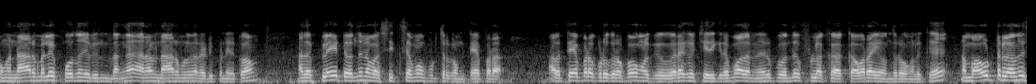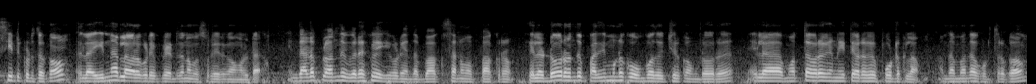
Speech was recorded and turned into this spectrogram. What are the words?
உங்கள் நார்மலே போதும் சொல்லியிருந்தாங்க. அதனால் நார்மலாக தான் ரெடி பண்ணியிருக்கோம். அந்த பிளேட் வந்து நம்ம சிக்ஸ் எம்எம் கொடுத்துருக்கோம் டேப்பராக அது டேப்பராக கொடுக்குறப்போ உங்களுக்கு விறகு வச்சு எரிக்கிறப்போ அதில் நெருப்பு வந்து ஃபுல்லாக க கவராகி வந்துடும் உங்களுக்கு. நம்ம அவுட்டரில் வந்து சீட் கொடுத்துருக்கோம். இதில் இன்னரில் வரக்கூடிய பிளேட் தான் நம்ம சொல்லியிருக்கோம் உங்கள்கிட்ட இந்த அடுப்பில் வந்து விறகு வைக்கக்கூடிய அந்த பாக்ஸை நம்ம பார்க்குறோம். இதில் டோர் வந்து பதிமூணுக்கு ஒம்பது வச்சுருக்கோம் டோரு இல்லை மொத்த விறகு நீட்ட விறகு போட்டுக்கலாம். அந்த மாதிரி தான் கொடுத்துருக்கோம்.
